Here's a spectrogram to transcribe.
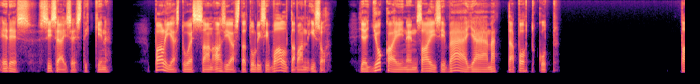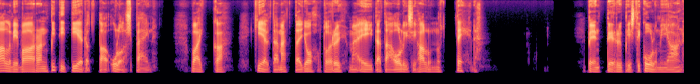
edes sisäisestikin, paljastuessaan asiasta tulisi valtavan iso, ja jokainen saisi vääjäämättä potkut. Talvivaaran piti tiedottaa ulospäin, vaikka kieltämättä johtoryhmä ei tätä olisi halunnut tehdä. Pentti rypisti kulmiaan.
